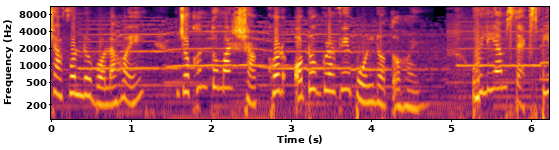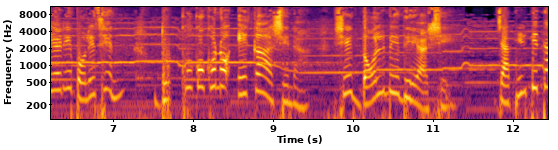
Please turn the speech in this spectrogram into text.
সাফল্য বলা হয় যখন তোমার স্বাক্ষর অটোগ্রাফে পরিণত হয়। উইলিয়াম শেক্সপিয়ারে বলেছেন, দুঃখ কখনো একা আসে না, সে দল বেঁধে আসে। জাতির পিতা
